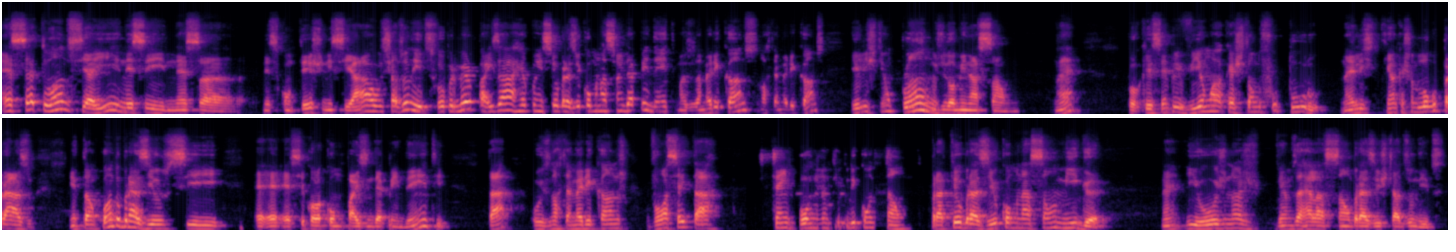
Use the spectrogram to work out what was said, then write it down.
Excetuando-se aí nesse nessa nesse contexto inicial os Estados Unidos foi o primeiro país a reconhecer o Brasil como nação independente, mas os americanos, norte-americanos, eles tinham planos de dominação, né? Porque sempre viam uma questão do futuro, né? Eles tinham a questão do longo prazo. Então, quando o Brasil se é, é se colocou como um país independente, tá? os norte-americanos vão aceitar, sem impor nenhum tipo de condição, para ter o Brasil como nação amiga. Né? E hoje nós vemos a relação Brasil-Estados Unidos.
